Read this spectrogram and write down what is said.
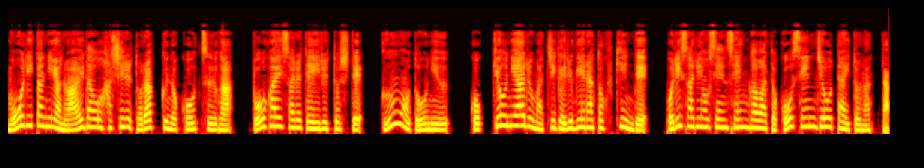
モーリタニアの間を走るトラックの交通が妨害されているとして、軍を投入、国境にある町ゲルゲラト付近で、ポリサリオ戦線側と交戦状態となった。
